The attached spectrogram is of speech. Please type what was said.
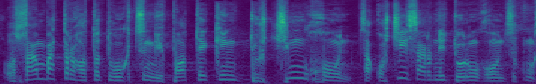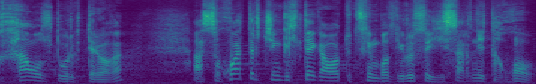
Улаанбаатар хотод өгсөн ипотекийн 40% нь за 39.4% зөвхөн хаан улд үүрэг дээр байгаа. А Сүхбаатар Чингэлтэйг аваад үзэх юм бол ерөөсөө 9.5%.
